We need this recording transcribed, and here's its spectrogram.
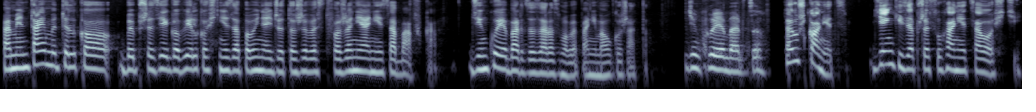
Pamiętajmy tylko, by przez jego wielkość nie zapominać, że to żywe stworzenie, a nie zabawka. Dziękuję bardzo za rozmowę, Pani Małgorzato. Dziękuję bardzo. To już koniec. Dzięki za przesłuchanie całości.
